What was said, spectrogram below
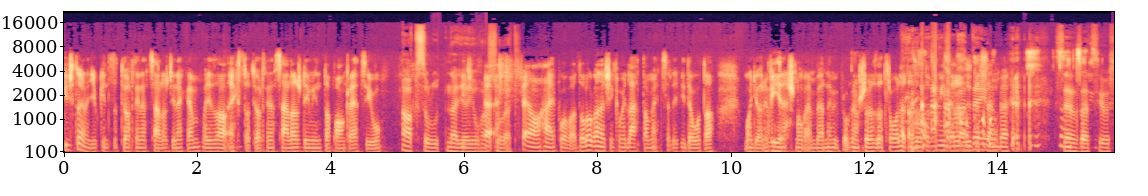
Kicsit olyan egyébként ez a történetszálasdi nekem, vagy ez az extra történetszálasdi, mint a pankráció. Abszolút, nagyon jó hasonlat. Fel van hype a dolog, annál inkább, hogy láttam egyszer egy videót a Magyar Véres November nevű programsorozatról, hát ami minden az jut eszembe. Szenzációs.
